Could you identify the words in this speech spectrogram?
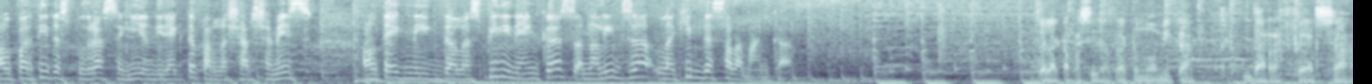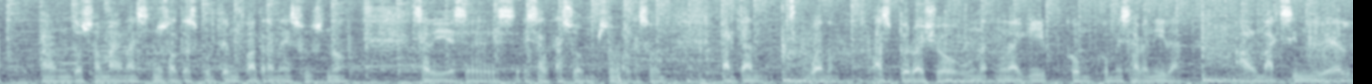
El partit es podrà seguir en directe per la xarxa més. El tècnic de les Pirinenques analitza l'equip de Salamanca. Té la capacitat econòmica de refer-se en dues setmanes. Nosaltres portem quatre mesos, no? És a dir, és, és, és el que som, som el que som. Per tant, bueno, espero això, un, un equip com, com és Avenida al màxim nivell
